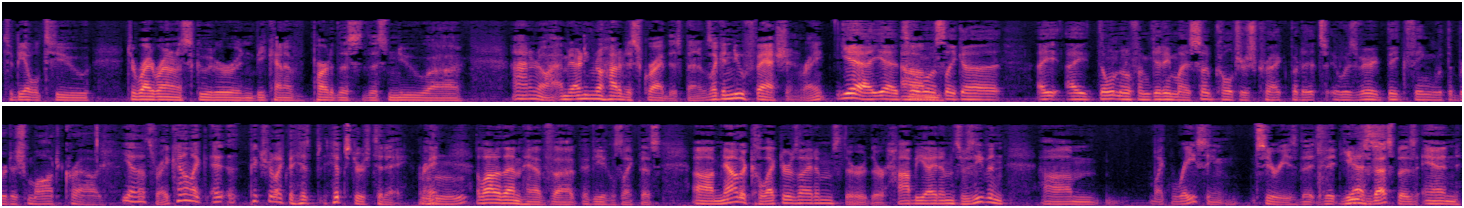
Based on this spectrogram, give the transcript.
to be able to to ride around on a scooter and be kind of part of this this new. Uh, I don't know. I mean, I don't even know how to describe this, Ben. It was like a new fashion, right? Yeah, yeah, it's Um, almost like a. I, I don't know if I'm getting my subcultures correct, but it's it was a very big thing with the British mod crowd. Yeah, that's right. Kind of like uh, picture like the hip, hipsters today, right? A lot of them have uh, vehicles like this. Um, now they're collectors' items. They're they're hobby items. There's even um, like racing series that that use Yes. Vespas. And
